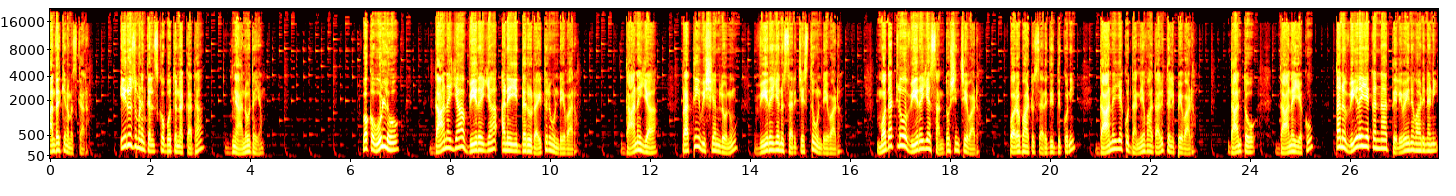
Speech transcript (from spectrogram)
అందరికీ నమస్కారం. ఈరోజు మనం తెలుసుకోబోతున్న కథ జ్ఞానోదయం. ఒక ఊళ్ళో దానయ్య వీరయ్య అనే ఇద్దరు రైతులు ఉండేవారు. దానయ్య ప్రతి విషయంలోనూ వీరయ్యను సరిచేస్తూ ఉండేవాడు. మొదట్లో వీరయ్య సంతోషించేవాడు. పొరపాటు సరిదిద్దుకొని దానయ్యకు ధన్యవాదాలు తెలిపేవాడు. దాంతో దానయ్యకు తను వీరయ్య కన్నా తెలివైనవాడినని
